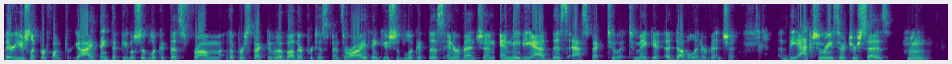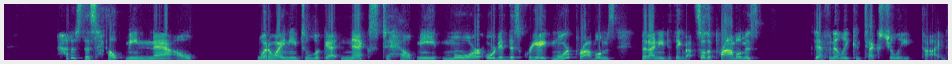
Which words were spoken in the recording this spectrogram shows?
they're usually perfunctory. I think that people should look at this from the perspective of other participants, or I think you should look at this intervention and maybe add this aspect to it to make it a double intervention. The action researcher says, hmm, how does this help me now? What do I need to look at next to help me more? Or did this create more problems that I need to think about? So the problem is definitely contextually tied,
